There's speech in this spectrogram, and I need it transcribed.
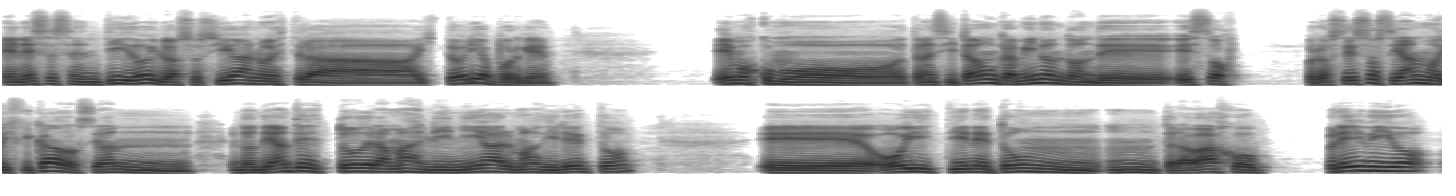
en ese sentido y lo asocié a nuestra historia porque hemos como transitado un camino en donde esos procesos se han modificado, se han, en donde antes todo era más lineal, más directo. Eh, hoy tiene todo un, trabajo previo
